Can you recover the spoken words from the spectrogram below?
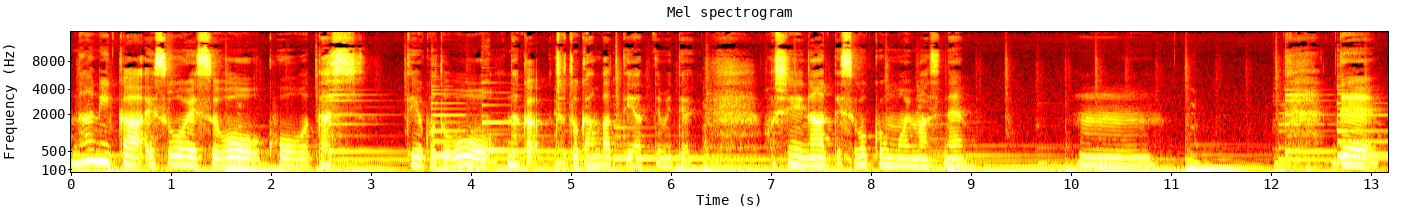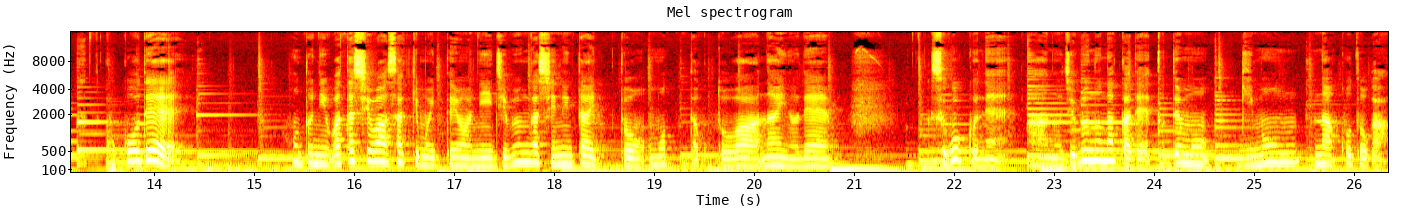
何か SOS をこう出すっていうことをなんかちょっと頑張ってやってみてほしいなってすごく思いますね。うんでここで本当に私はさっきも言ったように自分が死にたいと思ったことはないのですごくねあの自分の中でとても疑問なことが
